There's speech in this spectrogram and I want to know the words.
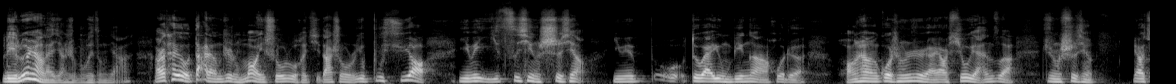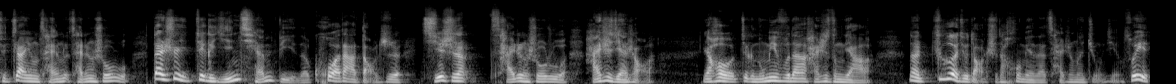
理论上来讲是不会增加的。而他有大量的这种贸易收入和其他收入，又不需要因为一次性事项，因为对外用兵啊或者。皇上过生日啊，要修园子啊，这种事情要去占用财政财政收入，但是这个银钱比的扩大导致，其实财政收入还是减少了，然后这个农民负担还是增加了，那这就导致他后面的财政的窘境。所以，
